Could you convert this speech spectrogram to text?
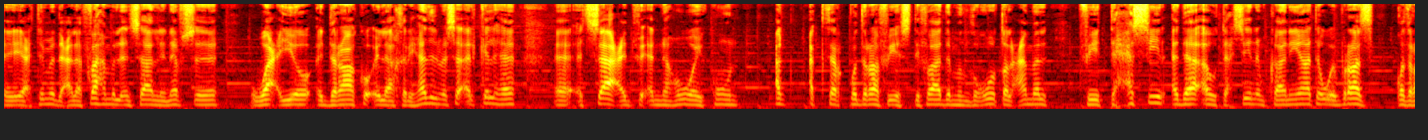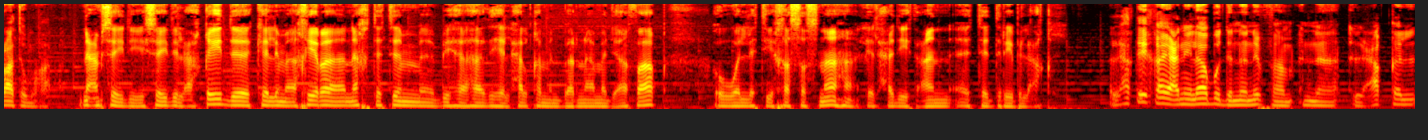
يعتمد على فهم الإنسان لنفسه وعيه إدراكه إلى آخره هذه المسائل كلها آه، تساعد في أنه هو يكون أكثر قدرة في استفادة من ضغوط العمل في تحسين ادائه وتحسين إمكانياته وإبراز قدراته ومهاراته. نعم سيدي سيدي العقيد كلمة أخيرة نختتم بها هذه الحلقة من برنامج آفاق والتي خصصناها للحديث عن تدريب العقل. الحقيقة يعني لابد أن نفهم أن العقل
